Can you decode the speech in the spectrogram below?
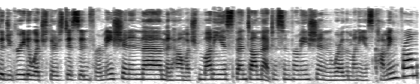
the degree to which there's disinformation in them and how much money is spent on that disinformation and where the money is coming from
